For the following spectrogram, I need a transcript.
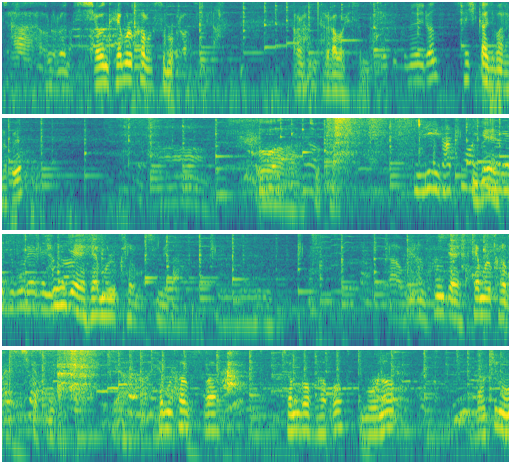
자 오늘은 시원 해물 칼국수 먹으러 왔습니다. 오늘 한번 들어가 보겠습니다. 금요일은 3시까지만 하고요. 우와 좋다. 일일이 다 통화 이게 설명해주고 그래야 되니까 황제 해물 칼국수입니다. 음. 자 우리는 황제 해물 칼국수 시켰습니다. 이야, 해물 칼국수가 전복하고 문어, 오징어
